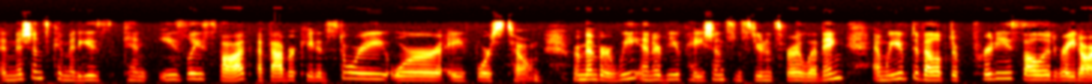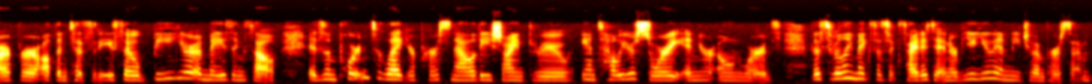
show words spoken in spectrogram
Admissions committees can easily spot a fabricated story or a forced tone. Remember, we interview patients and students for a living, and we've developed a pretty solid radar for authenticity. So be your amazing self. It's important to let your personality shine through and tell your story in your own words. This really makes us excited to interview you and meet you in person.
